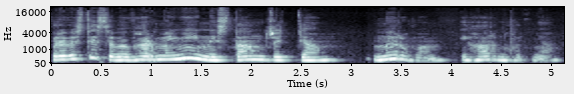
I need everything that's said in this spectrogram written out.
привести себе в гармонійний стан життя. Миру вам і гарного дня!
